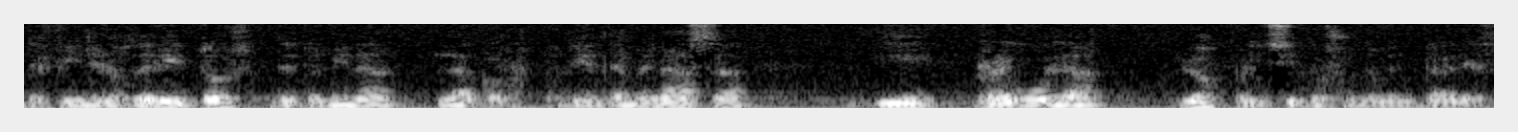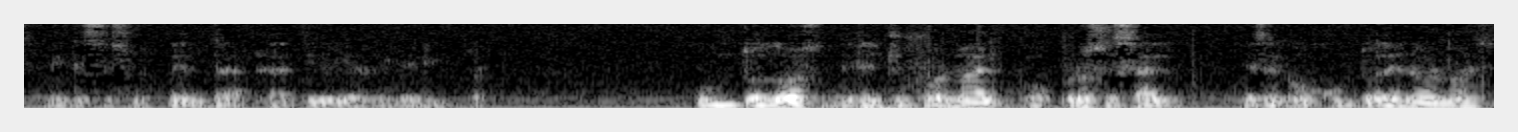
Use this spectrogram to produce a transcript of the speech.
define los delitos, determina la correspondiente amenaza y regula los principios fundamentales en que se sustenta la teoría del delito. Punto 2. Derecho formal o procesal es el conjunto de normas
